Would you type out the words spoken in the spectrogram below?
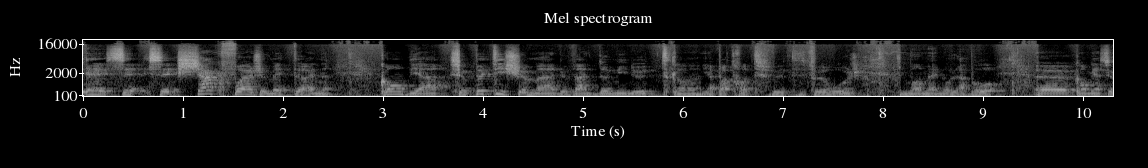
Et c'est, chaque fois, je m'étonne combien ce petit chemin de 22 minutes, quand il n'y a pas trop de feux, de feux rouges, qui m'emmène au labo, euh, combien ce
